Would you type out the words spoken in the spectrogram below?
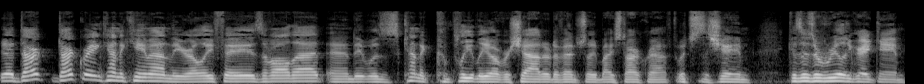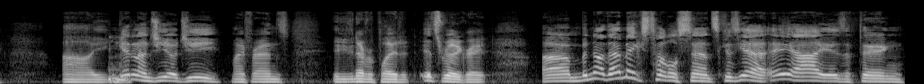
Yeah, Dark Dark Reign kind of came out in the early phase of all that, and it was kind of completely overshadowed eventually by StarCraft, which is a shame because it was a really great game. Uh, you can get it on GOG, my friends, if you've never played it. It's really great. Um, but no, that makes total sense because yeah, AI is a thing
